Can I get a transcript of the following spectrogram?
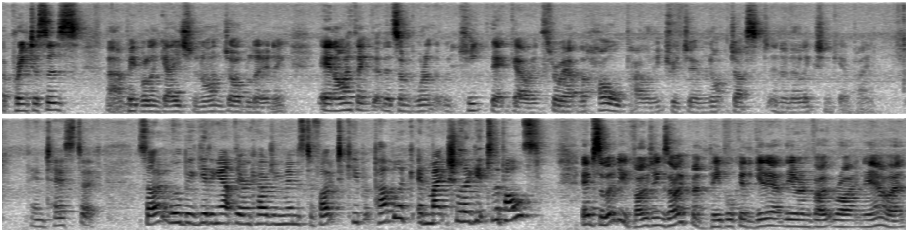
apprentices, uh, people engaged in on-job learning, and I think that it's important that we keep that going throughout the whole parliamentary term, not just in an election campaign. Fantastic. So we'll be getting out there encouraging members to vote to keep it public and make sure they get to the polls. Absolutely, voting's open. People can get out there and vote right now. Uh,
